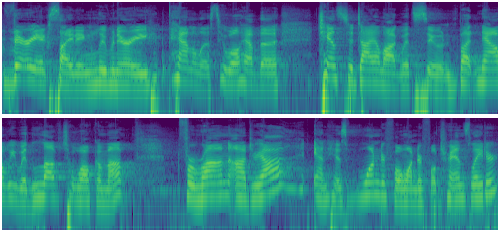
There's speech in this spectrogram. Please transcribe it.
very exciting luminary panelists who we'll have the chance to dialogue with soon. But now we would love to welcome up Ferran Adrià and his wonderful, wonderful translator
